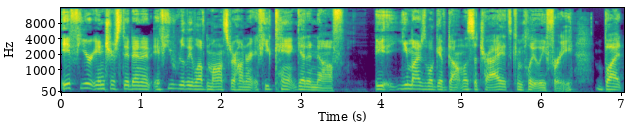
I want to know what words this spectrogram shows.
if you're interested in it, if you really loved Monster Hunter, if you can't get enough, you might as well give Dauntless a try. It's completely free. But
